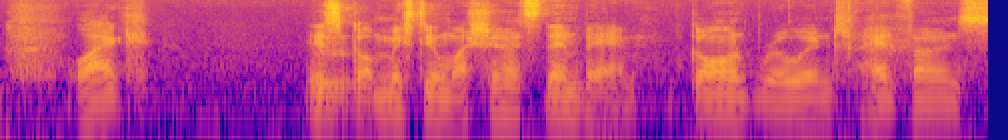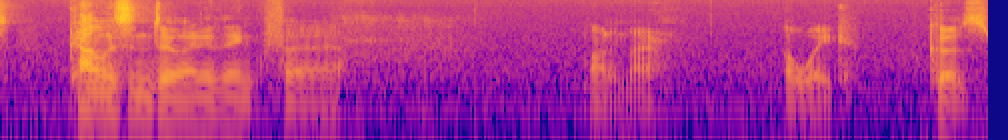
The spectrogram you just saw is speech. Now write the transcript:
Like, it just mm. got mixed in with my shirts. Then bam, gone, ruined. Headphones. Can't listen to anything for I don't know, a week because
